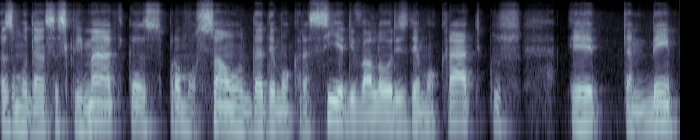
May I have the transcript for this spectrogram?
as mudanças climáticas, promoção da democracia, de valores democráticos, e também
